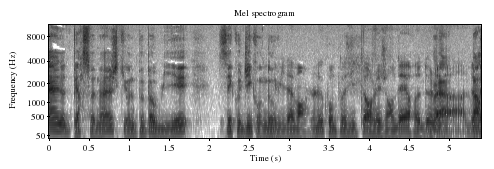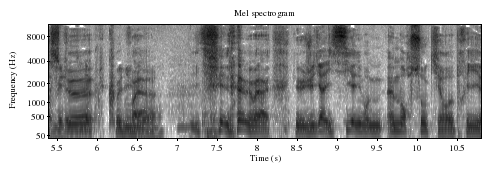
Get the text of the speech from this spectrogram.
un autre personnage qu'on ne peut pas oublier, c'est Koji Kondo. Évidemment, le compositeur légendaire de Voilà, la de parce la que- la plus connue. voilà. là, voilà, je veux dire ici il y a un, morceau qui est repris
